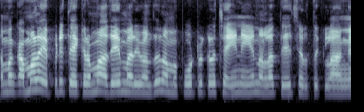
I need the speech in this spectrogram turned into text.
நம்ம கம்மலை எப்படி தேய்க்கிறோமோ அதே மாதிரி வந்து நம்ம போட்டிருக்கிற செயினையும் நல்லா தேய்ச்சி எடுத்துக்கலாங்க.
